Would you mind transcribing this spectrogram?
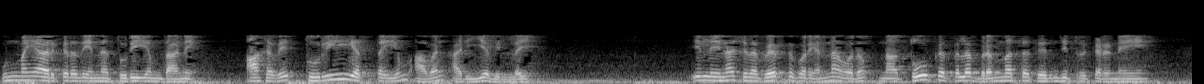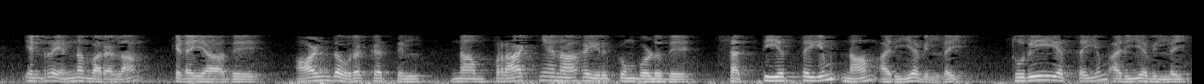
உண்மையா இருக்கிறது என்ன? துரியம் தானே. ஆகவே துரியத்தையும் அவன் அறியவில்லை. இல்லைன்னா சில பேர்த்துக்கு ஒரு எண்ணம் வரும். நான் தூக்கத்துல பிரம்மத்தை தெரிஞ்சிட்டு இருக்கிறனே என்ற எண்ணம் வரலாம். கிடையாது. ஆழ்ந்த உறக்கத்தில் நாம் பிராஜ்யனாக இருக்கும் பொழுது சத்தியத்தையும் நாம் அறியவில்லை. துரியத்தையும் அறியவில்லை.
